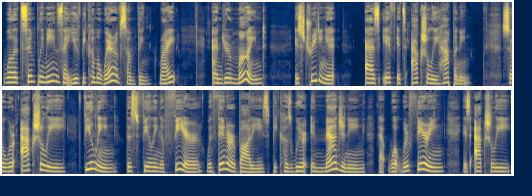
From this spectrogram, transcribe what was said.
Well, it simply means that you've become aware of something, right? And your mind is treating it as if it's actually happening. So we're actually feeling this feeling of fear within our bodies because we're imagining that what we're fearing is actually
